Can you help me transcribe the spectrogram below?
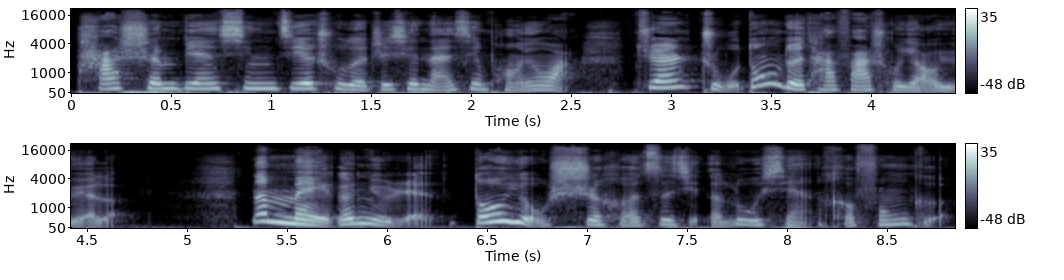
她身边新接触的这些男性朋友啊，居然主动对她发出邀约了。那每个女人都有适合自己的路线和风格，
